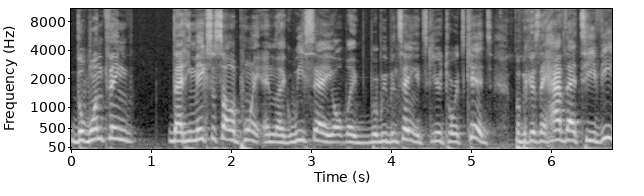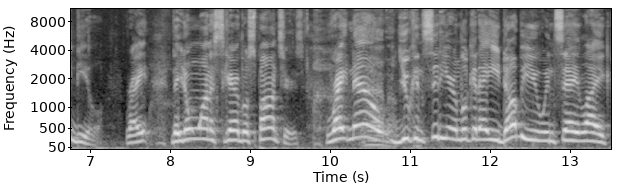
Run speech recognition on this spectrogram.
the one thing that he makes a solid point, and like we say, oh, like we've been saying, it's geared towards kids, but because they have that TV deal. Right, they don't want to scare those sponsors. Right now, you can sit here and look at AEW and say, like,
